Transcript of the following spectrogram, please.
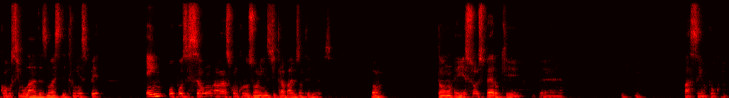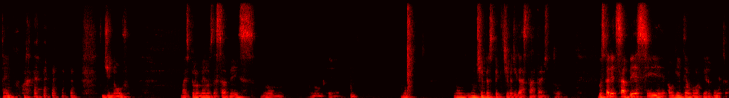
como simuladas no SD-Trim-SP em oposição às conclusões de trabalhos anteriores. Bom, então é isso, espero que é, passei um pouco do tempo de novo, mas pelo menos dessa vez não, não, é, não, não, não tinha perspectiva de gastar a tarde toda. Gostaria de saber se alguém tem alguma pergunta.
